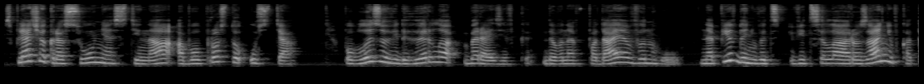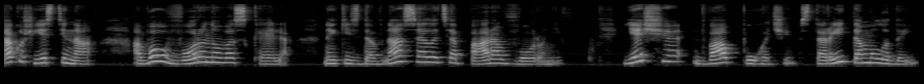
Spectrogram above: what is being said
спляча красуня, стіна або просто устя. Поблизу від гирла Березівки, де вона впадає в Інгул. На південь від, від села Розанівка також є стіна або Воронова скеля, на якій здавна селиться пара воронів. Є ще два пугачі старий та молодий.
